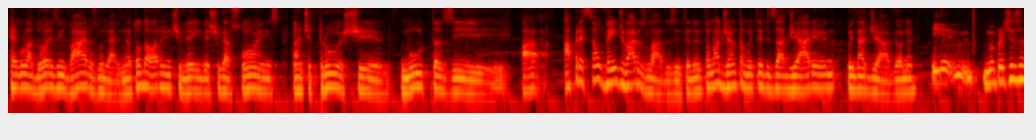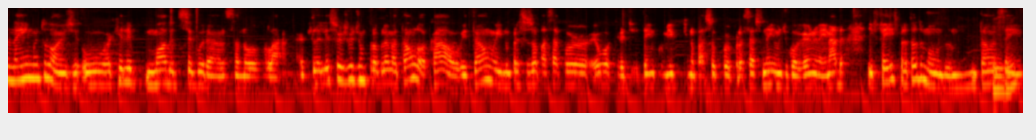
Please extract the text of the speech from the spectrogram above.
reguladores em vários lugares. Né? Toda hora a gente vê investigações, antitruste, multas e. A, a pressão vem de vários lados, entendeu? Então não adianta muito eles adiarem o inadiável, né? E eh, não precisa nem ir muito longe. O, aquele modo de segurança novo lá, aquilo ali surgiu de um problema tão local e tão e não precisou passar por, eu acredito, tenho comigo que não passou por processo nenhum de governo nem nada e fez para todo mundo. Então assim,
